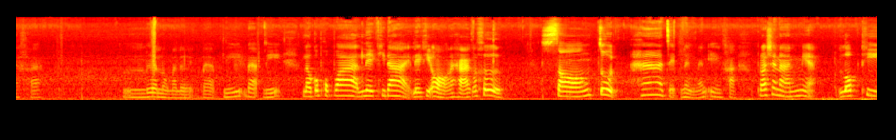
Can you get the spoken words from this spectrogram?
นะคะเลื่อนลงมาเลยแบบนี้แบบนี้ เราก็พบว่าเลขที่ได้เลขที่ออกนะคะก็คือ 2.571 นั่นเองค่ะ เพราะฉะนั้นเนี่ยลบที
